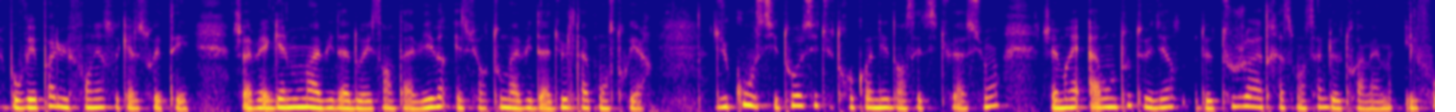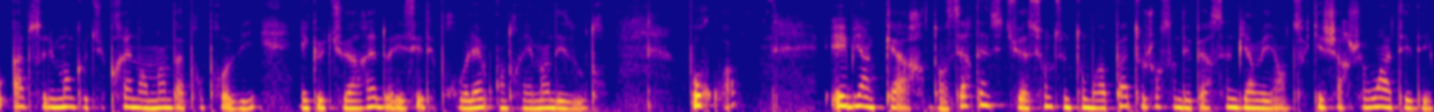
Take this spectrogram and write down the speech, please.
ne pouvais pas lui fournir ce qu'elle souhaitait. J'avais également ma vie d'adolescente à vivre et surtout ma vie d'adulte à construire. Du coup, si toi aussi tu te reconnais dans cette situation, j'aimerais avant tout te dire de toujours être responsable de toi-même. Il faut absolument que tu prennes en main ta propre vie et que tu arrêtes de laisser tes problèmes entre les mains des autres. Pourquoi? Eh bien car, dans certaines situations, tu ne tomberas pas toujours sur des personnes bienveillantes qui chercheront à t'aider.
